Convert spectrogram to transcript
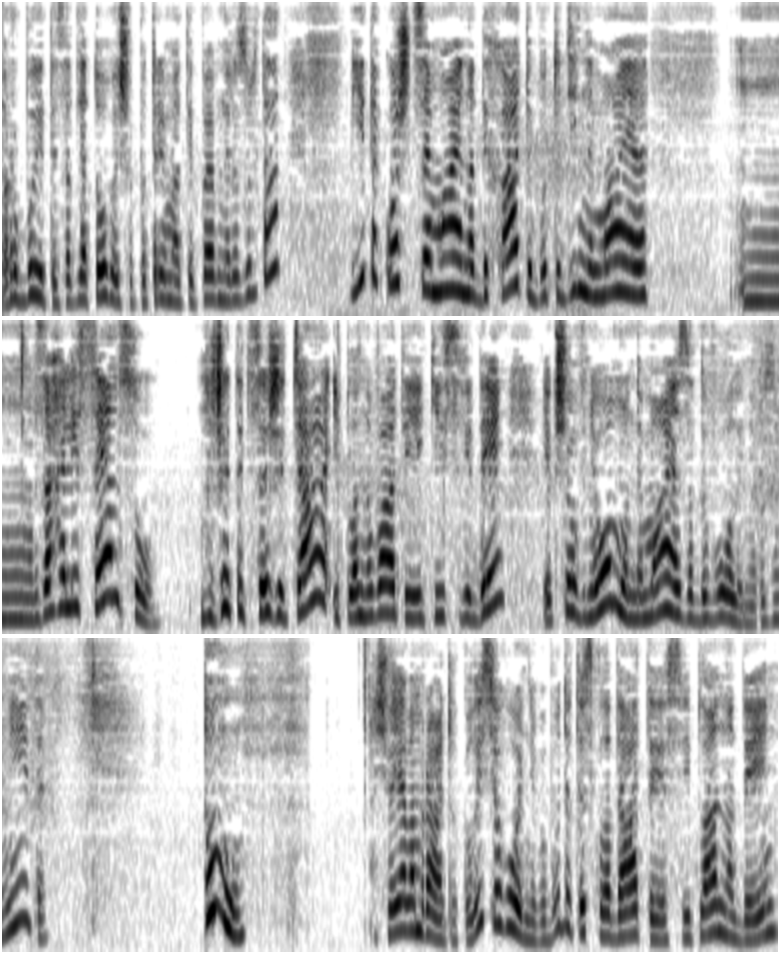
робити для того, щоб отримати певний результат, її також це має надихати, бо тоді немає взагалі сенсу жити це життя і планувати якийсь свій день, якщо в ньому немає задоволення, розумієте? Тому, що я вам раджу, коли сьогодні ви будете складати свій план на день,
